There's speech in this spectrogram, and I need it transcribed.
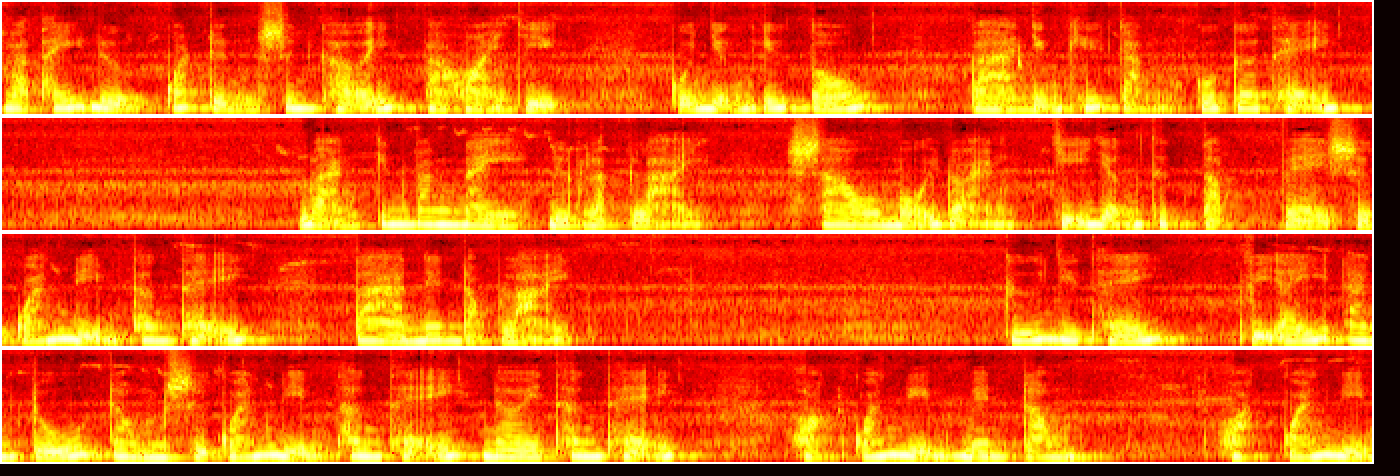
và thấy được quá trình sinh khởi và hoại diệt của những yếu tố và những khía cạnh của cơ thể. Đoạn kinh văn này được lặp lại sau mỗi đoạn chỉ dẫn thực tập về sự quán niệm thân thể, ta nên đọc lại cứ như thế, vị ấy an trú trong sự quán niệm thân thể nơi thân thể, hoặc quán niệm bên trong, hoặc quán niệm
